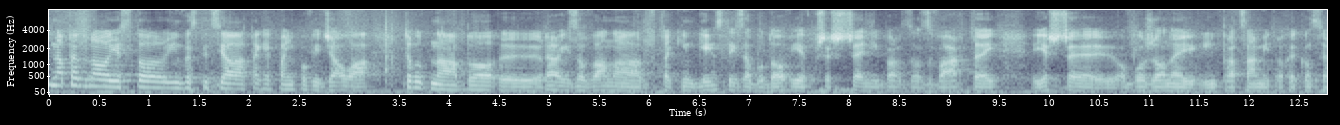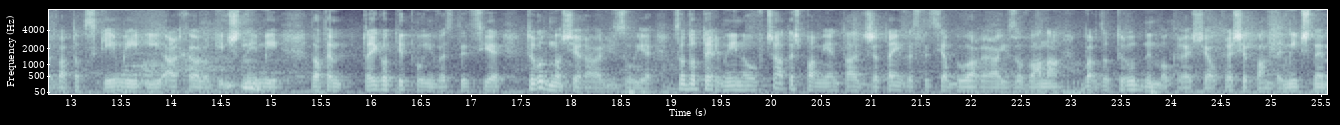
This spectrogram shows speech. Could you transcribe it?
Na pewno jest to inwestycja, tak jak Pani powiedziała, trudna, bo y, realizowana w takim gęstej zabudowie, w przestrzeni bardzo zwartej, jeszcze obłożonej i pracami trochę konserwatorskimi i archeologicznymi. Zatem tego typu inwestycje trudno się realizuje. Co do terminów, trzeba też pamiętać, że ta inwestycja była realizowana w bardzo trudnym okresie, okresie pandemicznym,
